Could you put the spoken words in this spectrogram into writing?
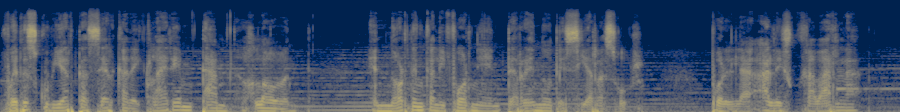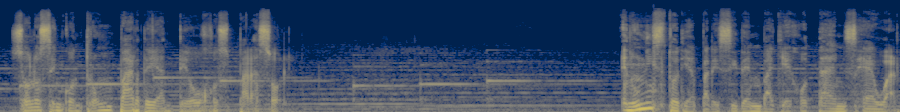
fue descubierta cerca de Clarem Tam en Northern California en terreno de Sierra Sur. Por el, al excavarla, solo se encontró un par de anteojos para sol. En una historia aparecida en Vallejo Times Herald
